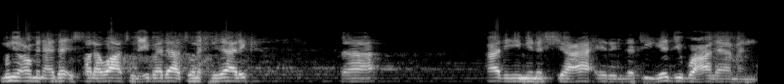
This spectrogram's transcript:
منعوا من أداء الصلوات والعبادات ونحو ذلك فهذه من الشعائر التي يجب على من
